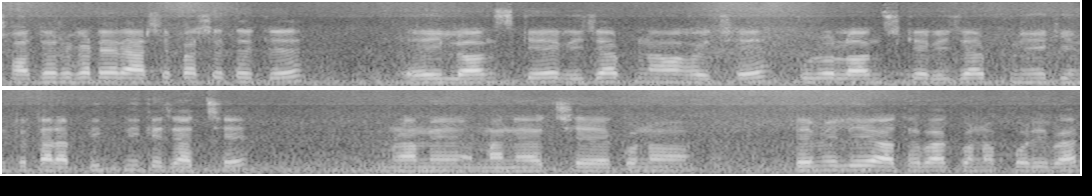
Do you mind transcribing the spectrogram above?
সদরঘাটের আশেপাশে থেকে এই লঞ্চকে রিজার্ভ নেওয়া হয়েছে। পুরো লঞ্চকে রিজার্ভ নিয়ে কিন্তু তারা পিকনিকে যাচ্ছে। মানে মানে হচ্ছে কোনো ফ্যামিলি অথবা কোনো পরিবার।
